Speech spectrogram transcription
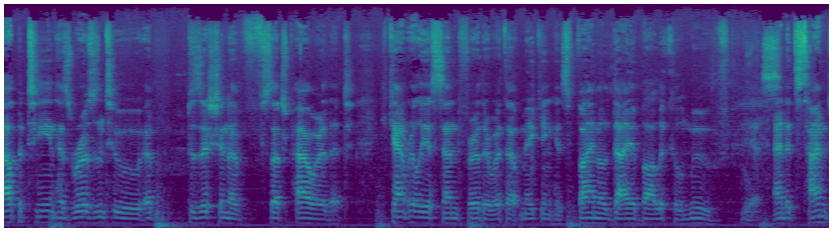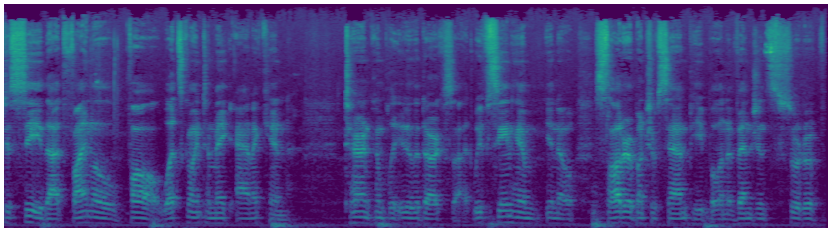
Palpatine has risen to a position of such power that he can't really ascend further without making his final diabolical move. Yes. And it's time to see that final fall. What's going to make Anakin turn completely to the dark side? We've seen him, you know, slaughter a bunch of sand people in a vengeance sort of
